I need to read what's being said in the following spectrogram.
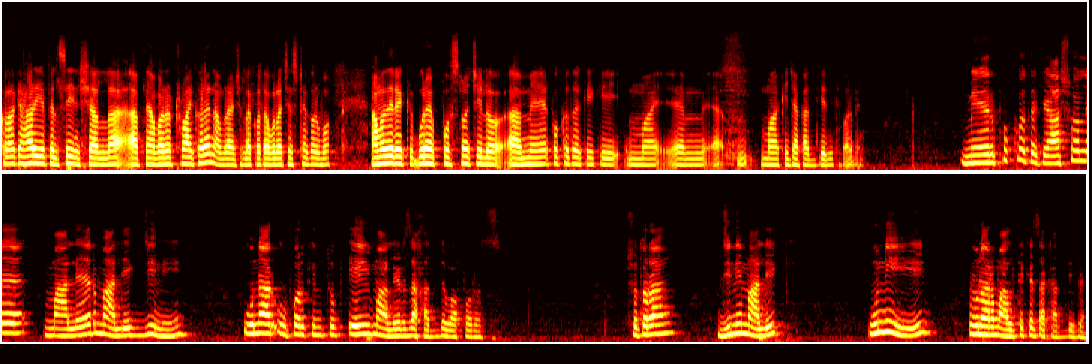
কলারকে হারিয়ে ফেলছি ইনশাল্লাহ আপনি আবারও ট্রাই করেন আমরা ইনশাআল্লাহ কথা বলার চেষ্টা করব। আমাদের এক বোনের প্রশ্ন ছিল মেয়ের পক্ষ থেকে কি মা এম, আহ, মা কি জাকাত দিয়ে দিতে পারবেন? মেয়ের পক্ষ থেকে আসলে মালের মালিক যিনি উনার উপর কিন্তু এই মালের জাকাত দেওয়া ফরজ। সুতরাং যিনি মালিক উনি উনার মাল থেকে জাকাত দিবেন।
